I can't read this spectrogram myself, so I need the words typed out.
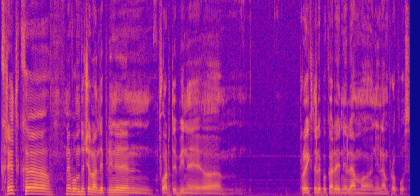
cred că ne vom duce la îndeplinire foarte bine uh, proiectele pe care ne le-am, uh, le-am propus.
